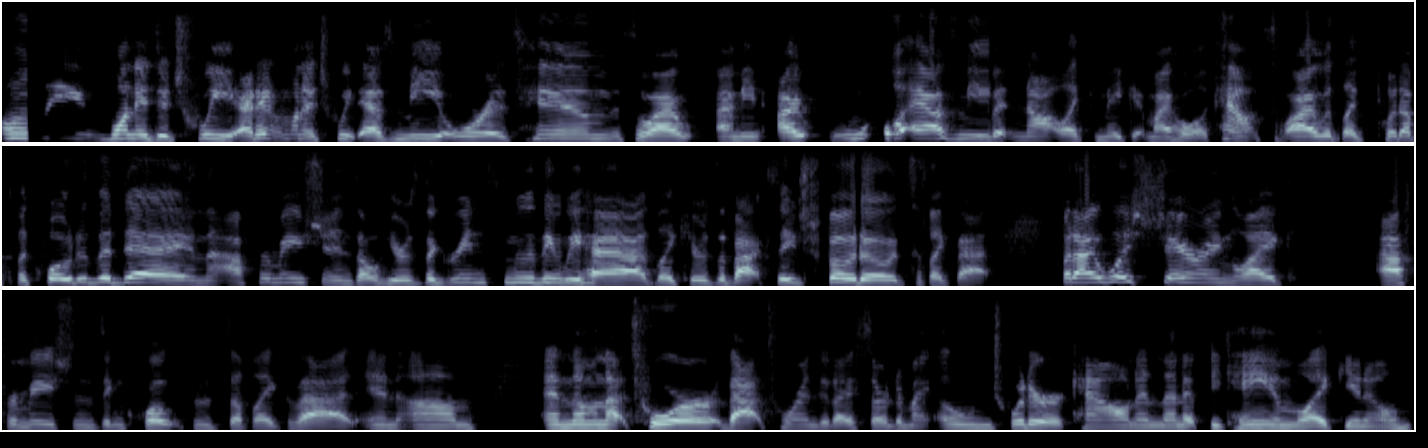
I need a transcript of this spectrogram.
only wanted to tweet. I didn't want to tweet as me or as him. So I, I mean, I well as me, but not like make it my whole account. So I would like put up the quote of the day and the affirmations. Oh, here's the green smoothie we had. Like here's the backstage photo and stuff like that. But I was sharing like affirmations and quotes and stuff like that. And um, and then when that tour, that tour ended, I started my own Twitter account, and then it became like you know,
